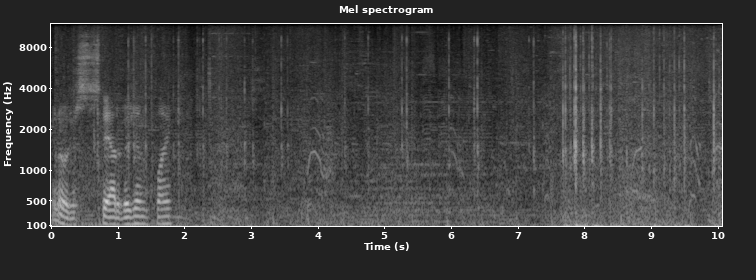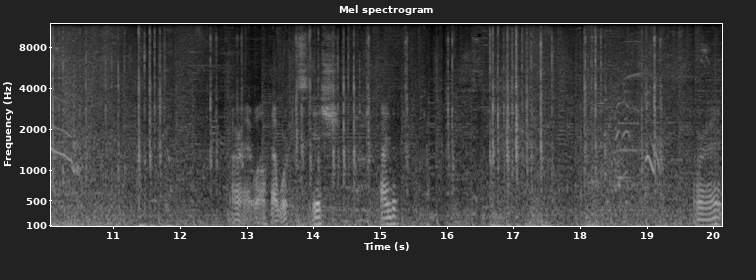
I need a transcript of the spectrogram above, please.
You know, just stay out of vision, flank. Alright, well, that works-ish. Kind of. Alright.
